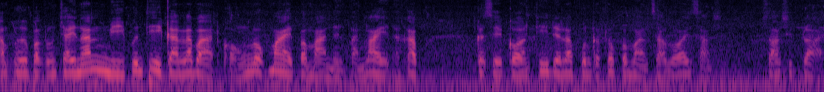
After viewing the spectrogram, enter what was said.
อำเภอปักธงชัยนั้นมีพื้นที่การระบาดของโรคไหม้ประมาณ 1,000 ไร่นะครับ เกษตรกรที่ได้รับผลกระทบประมาณ 330 30 ราย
